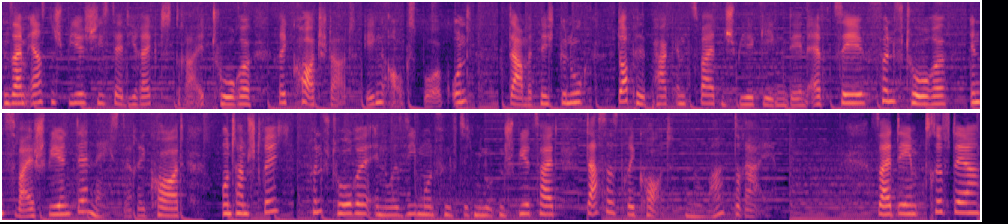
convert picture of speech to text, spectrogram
In seinem ersten Spiel schießt er direkt drei Tore, Rekordstart gegen Augsburg. Und damit nicht genug, Doppelpack im zweiten Spiel gegen den FC, fünf Tore in zwei Spielen der nächste Rekord. Unterm Strich fünf Tore in nur 57 Minuten Spielzeit, das ist Rekord Nummer drei. Seitdem trifft er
